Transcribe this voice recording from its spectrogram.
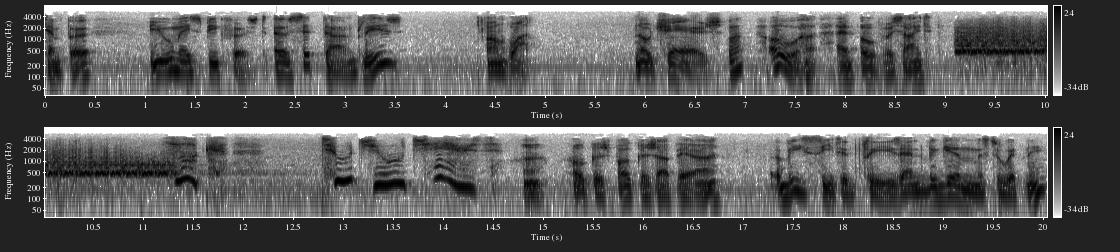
temper, you may speak first. Uh, sit down, please. On what? No chairs. What? Oh, uh, an oversight. Look. Two jeweled chairs. Huh. Hocus pocus up here, huh? Be seated, please, and begin, Mr. Whitney.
